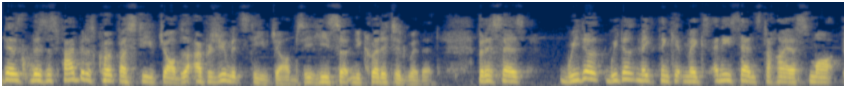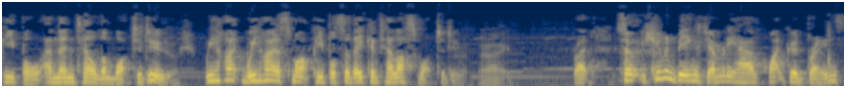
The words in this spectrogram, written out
there's, there's this fabulous quote by Steve Jobs. I presume it's Steve Jobs. He, he's certainly credited with it. But it says, we don't, we don't make, think it makes any sense to hire smart people and then tell them what to do. We, hi, we hire smart people so they can tell us what to do. Right right? So human beings generally have quite good brains.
